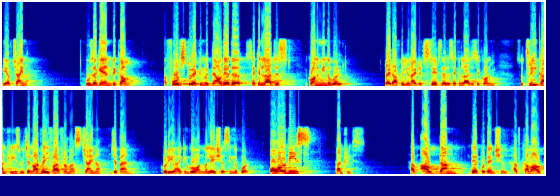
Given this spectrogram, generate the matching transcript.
we have China, who's again become a force to reckon with. Now they're the second largest economy in the world. Right after United States, they're the second largest economy. So three countries which are not very far from us, China, Japan, Korea, I can go on, Malaysia, Singapore, all these countries have outdone their potential, have come out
